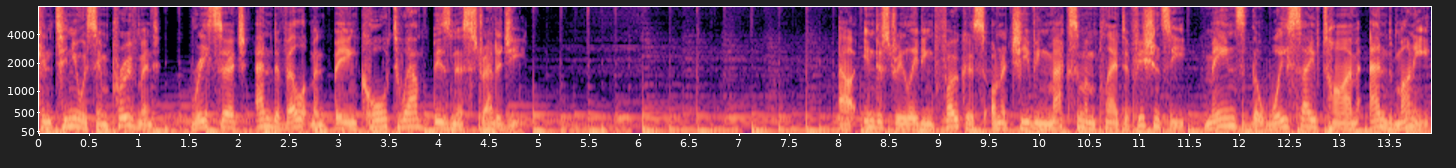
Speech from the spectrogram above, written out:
continuous improvement, research and development being core to our business strategy. Our industry-leading focus on achieving maximum plant efficiency means that we save time and money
